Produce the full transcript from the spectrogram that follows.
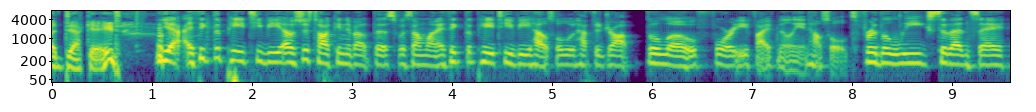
a decade. yeah, I think the pay TV, I was just talking about this with someone. I think the pay TV household would have to drop below 45 million households for the leagues to then say,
